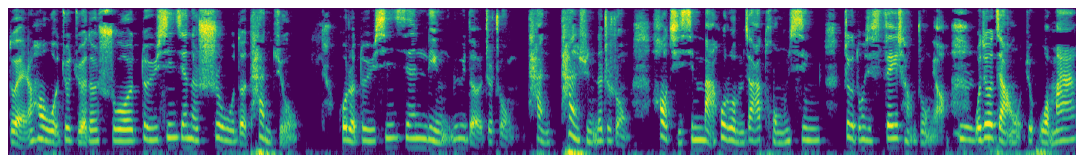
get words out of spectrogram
对。然后我就觉得说，对于新鲜的事物的探究，或者对于新鲜领域的这种探探寻的这种好奇心吧，或者我们叫它童心，这个东西非常重要。嗯我就讲，我就我妈，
